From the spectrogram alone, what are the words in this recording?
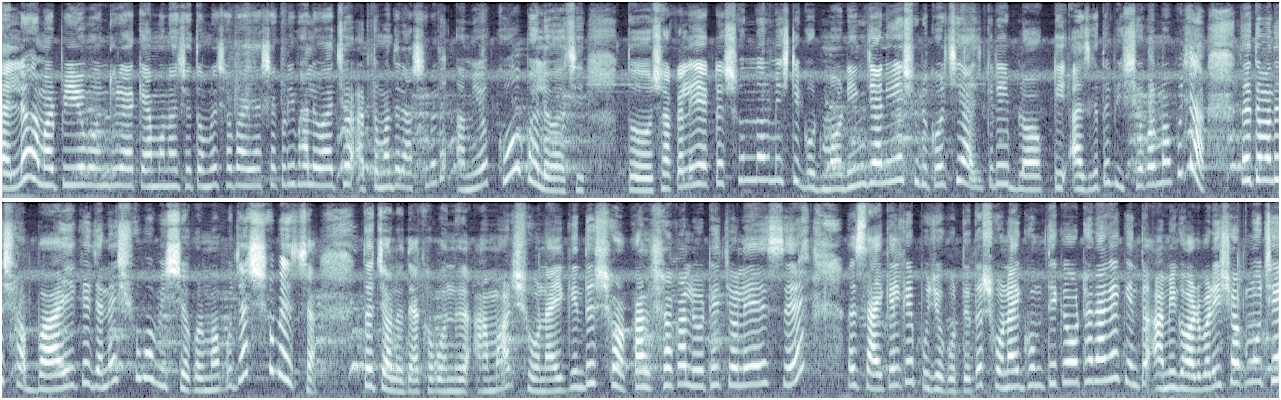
হ্যালো, আমার প্রিয় বন্ধুরা, কেমন আছো তোমরা? সবাই আশা করি ভালো আছো। আর তোমাদের আশীর্বাদে আমিও খুব ভালো আছি। তো সকালে একটা সুন্দর মিষ্টি গুড মর্নিং জানিয়ে শুরু করছি আজকের এই ব্লগটি। আজকে তো বিশ্বকর্মা পূজা, তাই তোমাদের সবাইকে জানাই শুভ বিশ্বকর্মা পূজার শুভেচ্ছা। তো চলো দেখো বন্ধুরা, আমার সোনাই কিন্তু সকাল সকাল উঠে চলে এসে সাইকেলকে পুজো করতে। তো সোনাই ঘুম থেকে ওঠার আগে কিন্তু আমি ঘর বাড়ি সব মুছে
